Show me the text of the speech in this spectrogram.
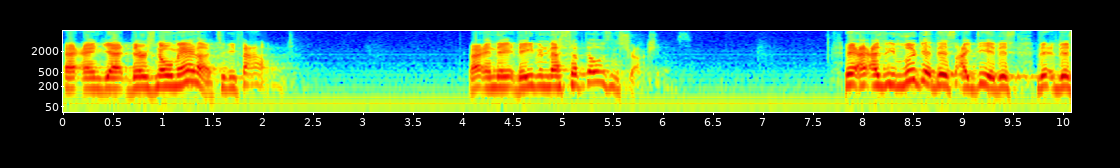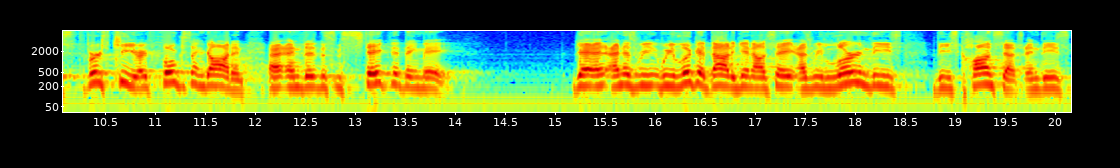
and yet there's no manna to be found. Right? And they, they even mess up those instructions. As we look at this idea, this, this first key, right, focus on God and, and this mistake that they made. Yeah, and, as we, we look at that, again, I would say, as we learn these, these concepts and these,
